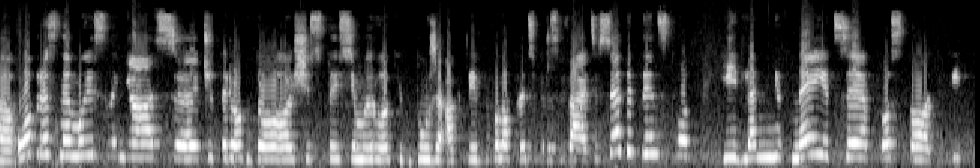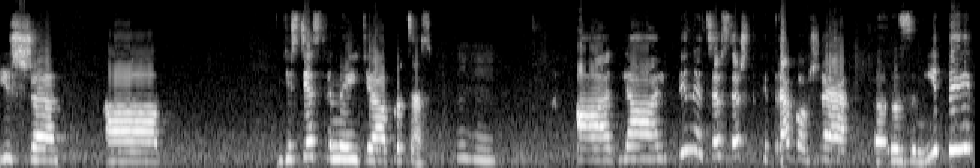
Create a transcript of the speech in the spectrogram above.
Е, Образне мислення з 4 до 6-7 років дуже активно. Воно в принципі розвивається все дитинство, і для неї це просто такий більш е, е, процес. Угу. А для людини це все ж таки треба вже е, розуміти,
